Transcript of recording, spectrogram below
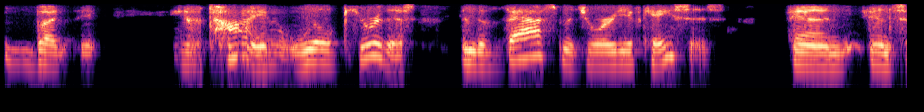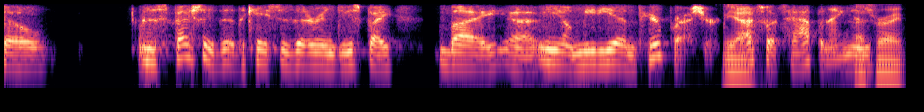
but you know, time will cure this in the vast majority of cases and and so and especially the, the cases that are induced by by uh, you know media and peer pressure. Yeah. that's what's happening. That's right.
